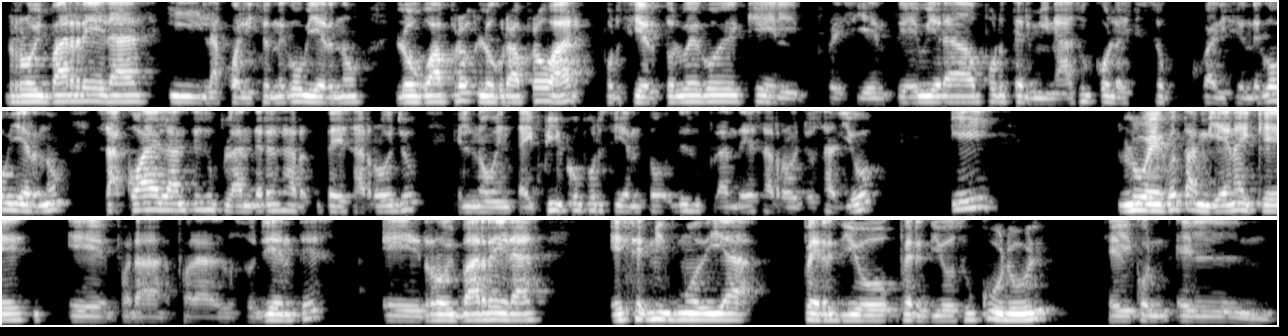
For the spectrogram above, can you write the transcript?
Roy Barreras y la coalición de gobierno logró, aprobar, por cierto, luego de que el presidente hubiera dado por terminada su coalición de gobierno, sacó adelante su plan de desarrollo, el 90 y pico por ciento de su plan de desarrollo salió y luego también hay que, eh, para, los oyentes, eh, Roy Barreras ese mismo día perdió, perdió su curul, el, el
